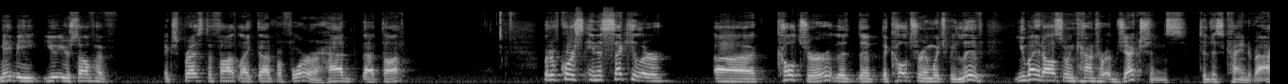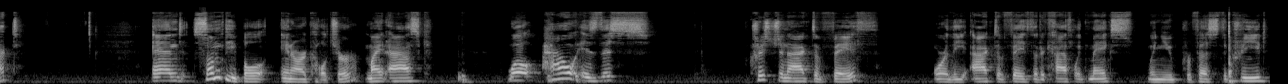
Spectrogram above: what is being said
maybe you yourself have expressed a thought like that before or had that thought. But of course, in a secular uh, culture, the, the, the culture in which we live, you might also encounter objections to this kind of act. And some people in our culture might ask, well, how is this Christian act of faith, or the act of faith that a Catholic makes when you profess the creed,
